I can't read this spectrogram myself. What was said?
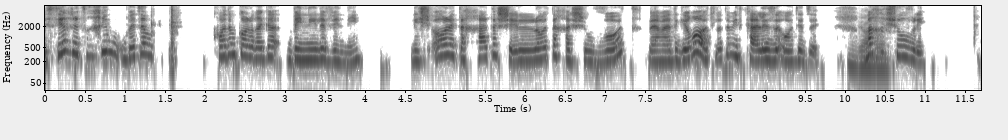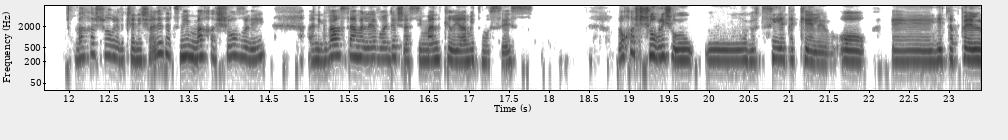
ושיח של צרכים הוא בעצם קודם כל רגע ביני לביני, לשאול את אחת השאלות החשובות והמאתגרות, לא תמיד קל לזהות את זה. גם מה חשוב לי? מה חשוב לי? וכשאני שואלת את עצמי מה חשוב לי, אני כבר שמה לב רגע שהסימן קריאה מתמוסס. לא חשוב לי שהוא יוציא את הכלב, או אה, יטפל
